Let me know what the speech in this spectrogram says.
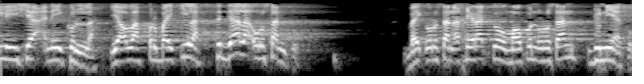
li sya'ni kullah. Ya Allah perbaikilah segala urusanku. Baik urusan akhiratku maupun urusan duniaku.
